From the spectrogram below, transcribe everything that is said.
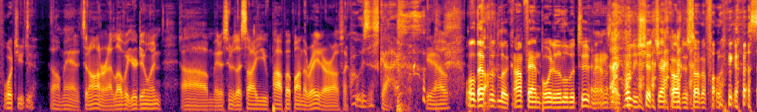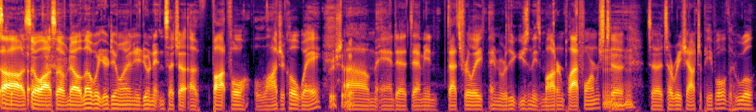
for what you do. Oh man, it's an honor. I love what you're doing. Um, and as soon as I saw you pop up on the radar, I was like, "Who is this guy?" You know. Well, that was look. I'm fanboyed a little bit too, man. It's like, holy shit, Jack Carr just started following us. oh, so awesome! No, love what you're doing. You're doing it in such a, a thoughtful, logical way. Appreciate it. Um, and it, I mean, that's really, and we're using these modern platforms to, Mhm. To to reach out to people who will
